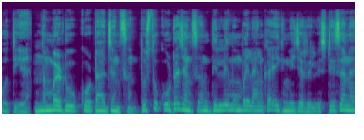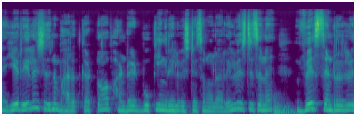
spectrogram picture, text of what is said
होती है। Number two, Kota junction. दोस्तों, कोटा जंक्शन दिल्ली मुंबई लाइन का एक मेजर रेलवे स्टेशन है। ये रेलवे स्टेशन भारत का top hundred booking railway station वाला रेलवे स्टेशन है। वेस्ट सेंट्रल रेलवे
